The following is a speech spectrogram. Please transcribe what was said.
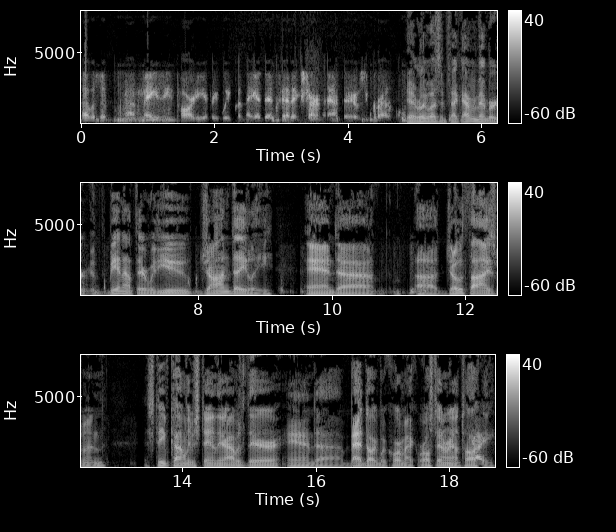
that was an amazing party every week when they had that FedEx tournament out there. It was incredible. Yeah, it really was. In fact, I remember being out there with you, John Daly, and uh, uh, Joe Theismann. Steve Connolly was standing there. I was there, and uh, Bad Dog McCormack. We're all standing around talking. Right.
